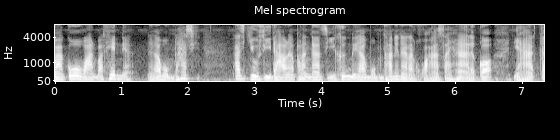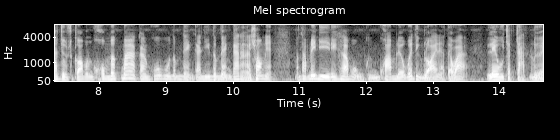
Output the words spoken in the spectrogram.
มาโกวานบัตเทนเนี่ยนะครับผมถ้า ถ้าสกิลสี่ดาวนะครับพลังงานสี่ครึ่งนะครับผมท่าที่หน้าดัดขวาซ้ายห้าแล้วก็เนี่ยฮะการจบสกอร์มันคมมากๆ การควบคุมตำแหน่งการยิงตำแหน่งการหาช่องเนี่ยมันทำได้ดีนะครับผมถึงความเร็วไม่ถึงร้อยเนี่ยแต่ว่าเร็วจัดๆเลย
